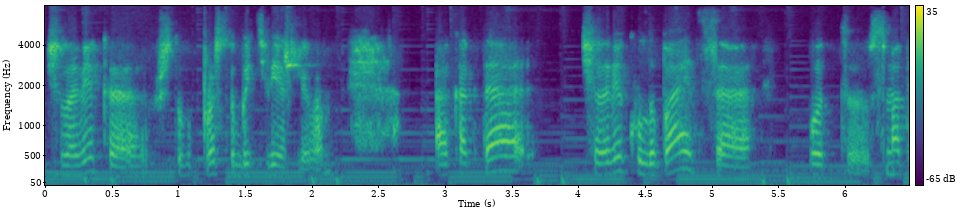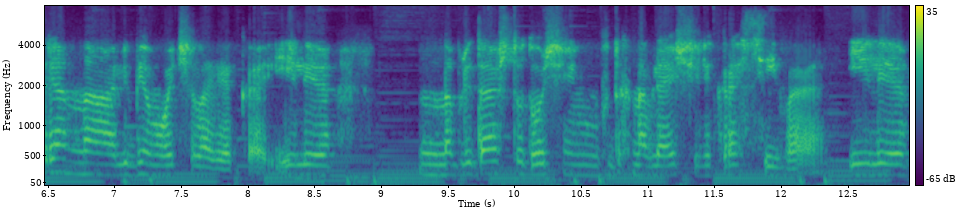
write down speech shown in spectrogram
человека, чтобы просто быть вежливым, а когда человек улыбается, вот смотря на любимого человека, или наблюдая что-то очень вдохновляющее или красивое, или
